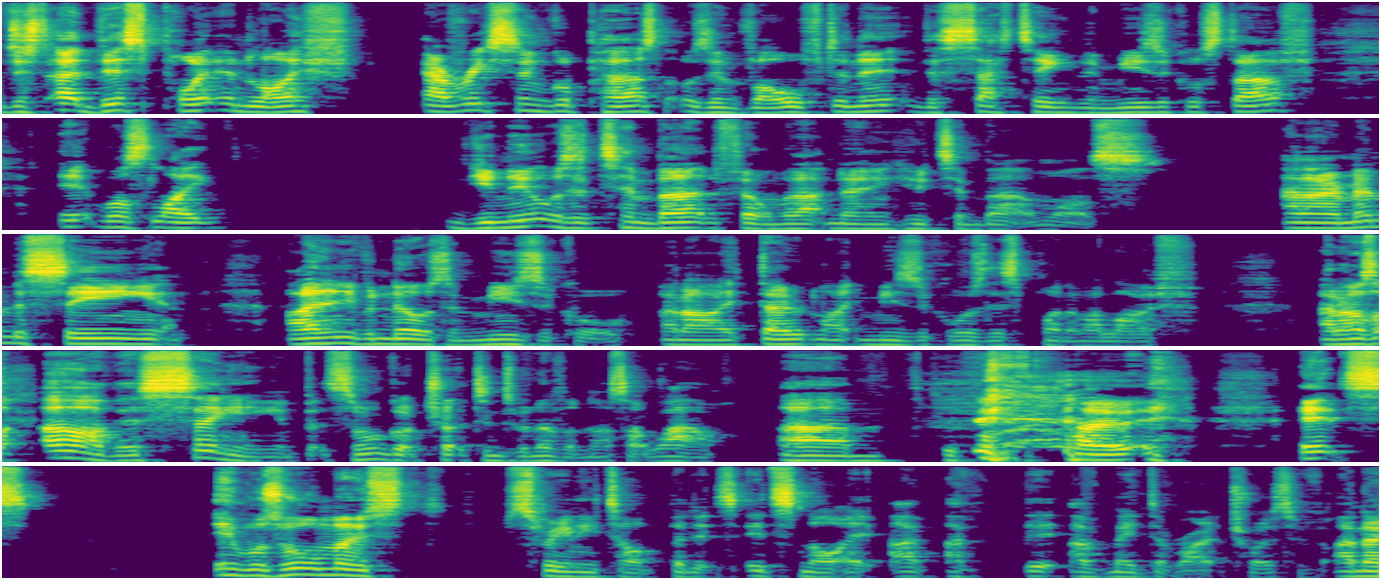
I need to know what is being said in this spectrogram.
just at this point in life, every single person that was involved in it, the setting, the musical stuff, it was like you knew it was a Tim Burton film without knowing who Tim Burton was. And I remember seeing it, I didn't even know it was a musical, and I don't like musicals at this point in my life. And I was like, oh, there's singing, but someone got chucked into another, and I was like, wow. Um, so it's it was almost Sweeney Todd, but it's it's not. I, I've I've made the right choice. I know,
